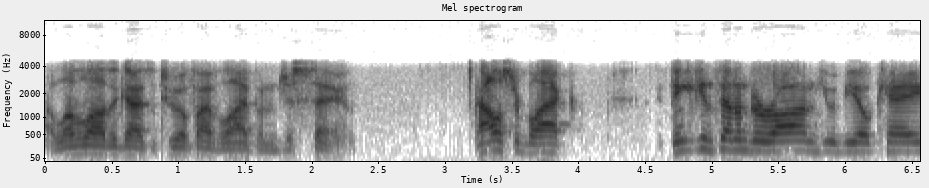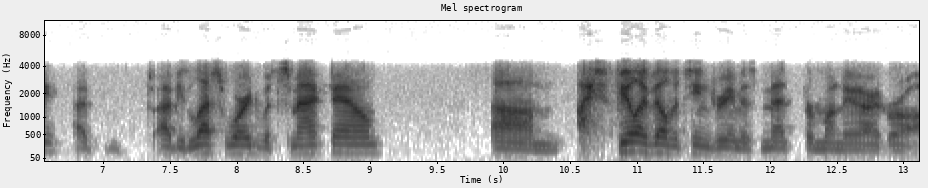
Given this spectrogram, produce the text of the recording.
I love a lot of the guys at 205 Live, but I'm just saying. Aleister Black, I think you can send him to Raw and he would be okay. I'd, I'd be less worried with SmackDown. Um, I feel like Velveteen Dream is meant for Monday Night Raw.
